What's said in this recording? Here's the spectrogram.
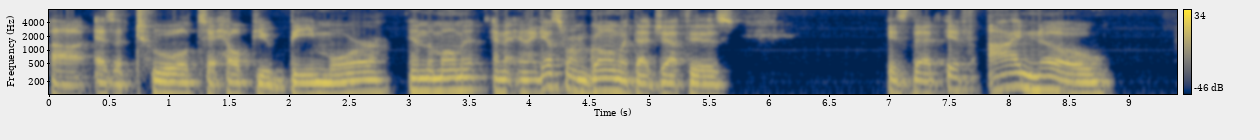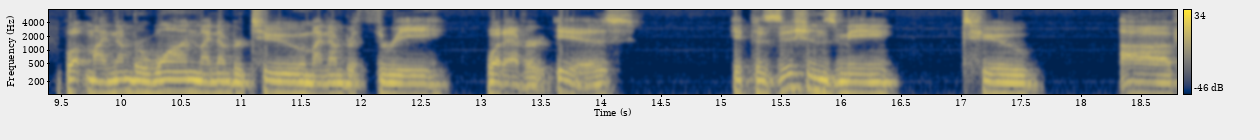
uh, as a tool to help you be more in the moment. And, and I guess where I'm going with that, Jeff, is is that if I know what my number one, my number two, my number three, whatever is, it positions me to uh,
